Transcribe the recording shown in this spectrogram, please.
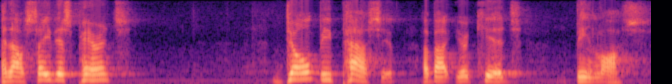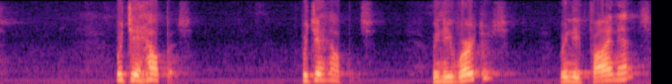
And I'll say this, parents don't be passive about your kids being lost. Would you help us? Would you help us? We need workers. We need finance.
